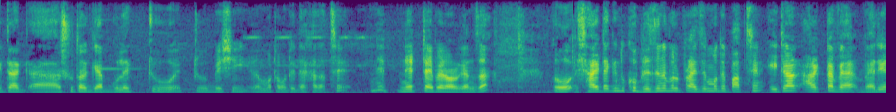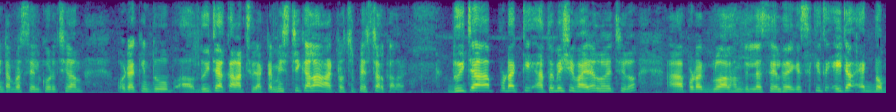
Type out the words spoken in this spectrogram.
এটা সুতার গ্যাপগুলো একটু একটু বেশি মোটামুটি দেখা যাচ্ছে। নেট নেট টাইপের অর্গ্যানজা তো শাড়িটা কিন্তু খুব রিজনেবল প্রাইসের মধ্যে পাচ্ছেন। এটার আরেকটা ভ্যারিয়েন্ট আমরা সেল করেছিলাম। ওটা কিন্তু দুইটা কালার ছিল। একটা মিষ্টি কালার একটা হচ্ছে পেস্টাল কালার দুইটা প্রোডাক্টই এত বেশি ভাইরাল হয়েছিল প্রোডাক্টগুলো আলহামদুলিল্লাহ সেল হয়ে গেছে। কিন্তু এইটা একদম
